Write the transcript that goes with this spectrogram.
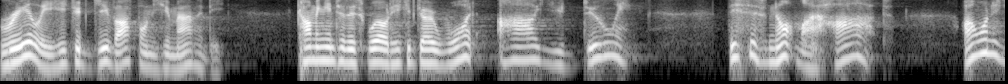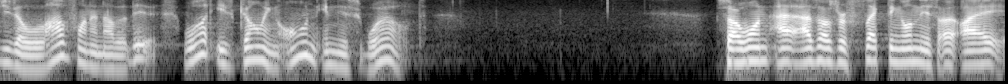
Really, he could give up on humanity. Coming into this world, he could go, What are you doing? This is not my heart. I wanted you to love one another. What is going on in this world? So I want, as I was reflecting on this, I,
